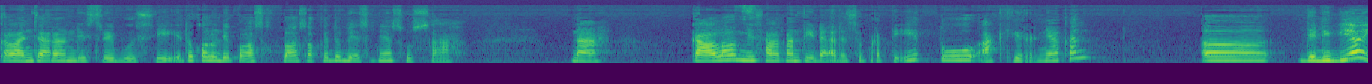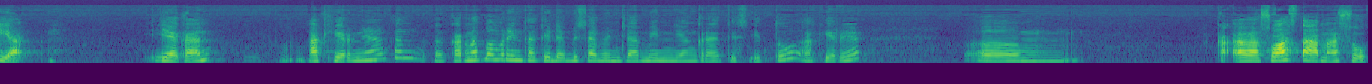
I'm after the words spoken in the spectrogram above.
kelancaran distribusi. Itu kalau di pelosok-pelosok itu biasanya susah. Nah kalau misalkan tidak ada seperti itu akhirnya kan uh, jadi biaya. Ya kan akhirnya kan karena pemerintah tidak bisa menjamin yang gratis itu akhirnya um, swasta masuk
